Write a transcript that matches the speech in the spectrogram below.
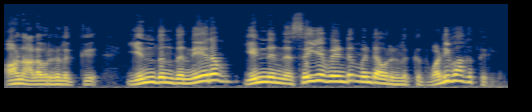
ஆனால் அவர்களுக்கு எந்தெந்த நேரம் என்னென்ன செய்ய வேண்டும் என்று அவர்களுக்கு வடிவாக தெரியும்.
